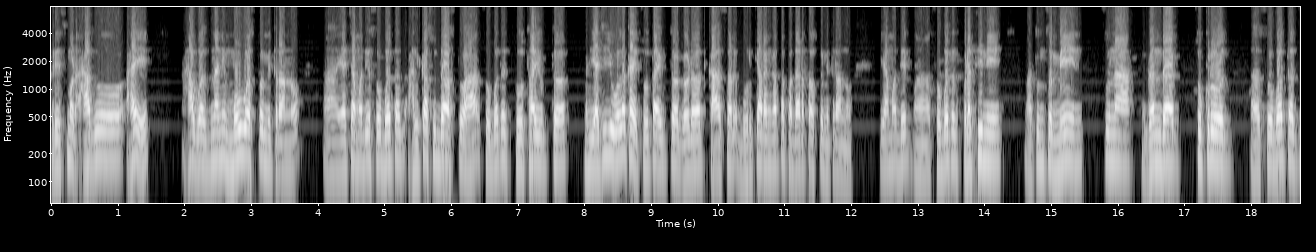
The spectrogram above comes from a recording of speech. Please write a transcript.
प्रेसमड हा जो आहे हा वजनाने मऊ असतो मित्रांनो. याच्यामध्ये सोबतच हलका सुद्धा असतो हा. सोबतच चोथायुक्त म्हणजे याची जी ओळख आहे चोथायुक्त गडद काळसर भुरक्या रंगाचा पदार्थ असतो मित्रांनो. यामध्ये सोबतच प्रथिने तुमचं मेन चुना गंधक सुक्रोज सोबतच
